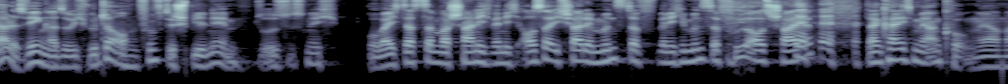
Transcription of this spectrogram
ja, deswegen, also ich würde da auch ein fünftes Spiel nehmen. So ist es nicht. Wobei ich das dann wahrscheinlich, wenn ich, außer ich scheide in Münster, wenn ich in Münster früh ausscheide, dann kann ich es mir angucken, ja.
